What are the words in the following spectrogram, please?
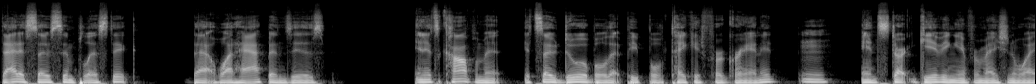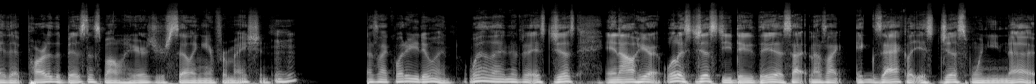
that is so simplistic that what happens is, and it's a compliment, it's so doable that people take it for granted Mm. and start giving information away. That part of the business model here is you're selling information. Mhm. I was like, what are you doing? Well, uh, uh, it's just, and I'll hear, well, it's just you do this. And I was like, exactly. It's just when you know.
